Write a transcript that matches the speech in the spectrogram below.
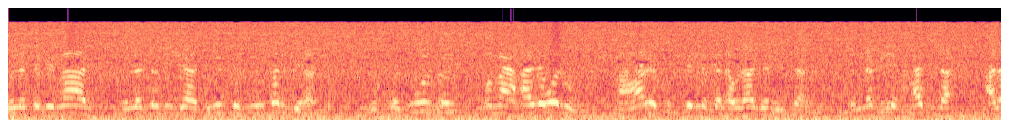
ولا تبي مال ولا تبي شاة تودك من قلبها. ودود ومع هذا ولود مع هذا تكتب لك الأولاد الإنسان. النبي حث على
